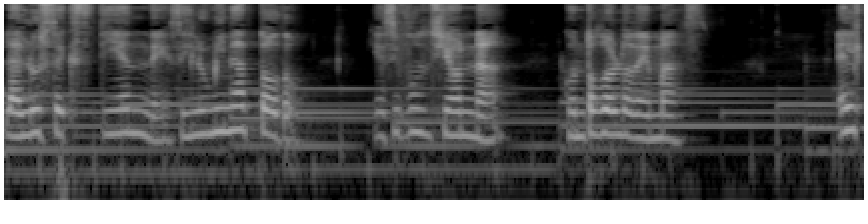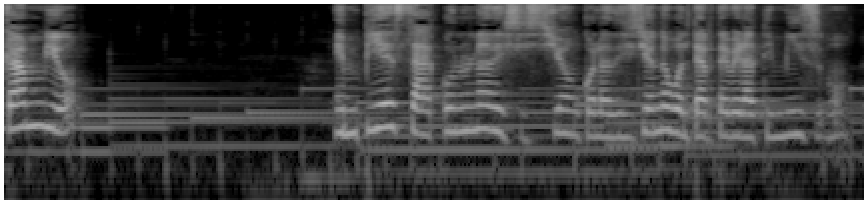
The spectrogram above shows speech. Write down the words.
la luz se extiende, se ilumina todo. Y así funciona con todo lo demás. El cambio empieza con una decisión, con la decisión de voltearte a ver a ti mismo,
